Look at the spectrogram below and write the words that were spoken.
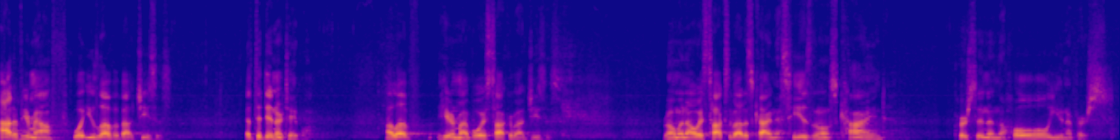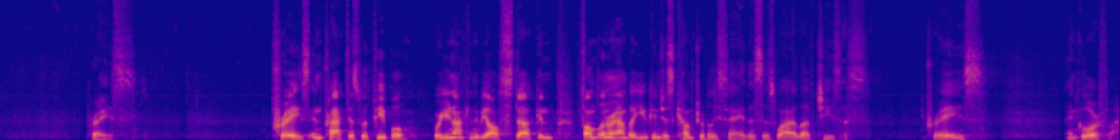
out of your mouth what you love about Jesus at the dinner table. I love hearing my boys talk about Jesus. Roman always talks about his kindness. He is the most kind, person in the whole universe. Praise. Praise. And practice with people where you're not going to be all stuck and fumbling around, but you can just comfortably say, This is why I love Jesus. Praise and glorify.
